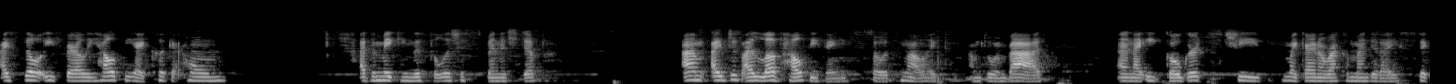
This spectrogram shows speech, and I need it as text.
I still eat fairly healthy. I cook at home. I've been making this delicious spinach dip. I'm, I just I love healthy things, so it's not like I'm doing bad. And I eat Go-Gurts. She, my gyno recommended I stick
